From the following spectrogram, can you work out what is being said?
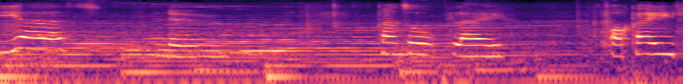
Yes. No. Cancel. Play. Arcade.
